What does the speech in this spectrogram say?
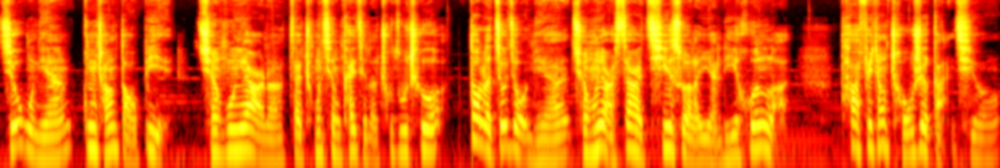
九五年工厂倒闭，全红燕呢在重庆开起了出租车。到了九九年，全红燕三十七岁了，也离婚了，她非常仇视感情。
